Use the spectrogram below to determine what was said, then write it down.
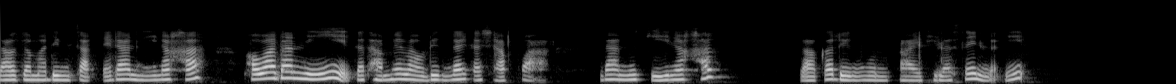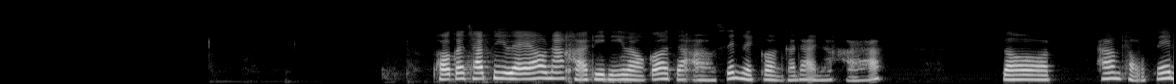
เราจะมาดึงจัดในด้านนี้นะคะ เพราะว่าด้านนี้จะทำให้เราดึงได้กระชับกว่าด้านเมื่อกี้นะคะเราก็ดึงวนไปทีละเส้นแบบนี้ พอกระชับดีแล้วนะคะ ทีนี้เราก็จะเอาเส้นไหนก่อนก็ได้นะคะ สอดข้ามสองเส้น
